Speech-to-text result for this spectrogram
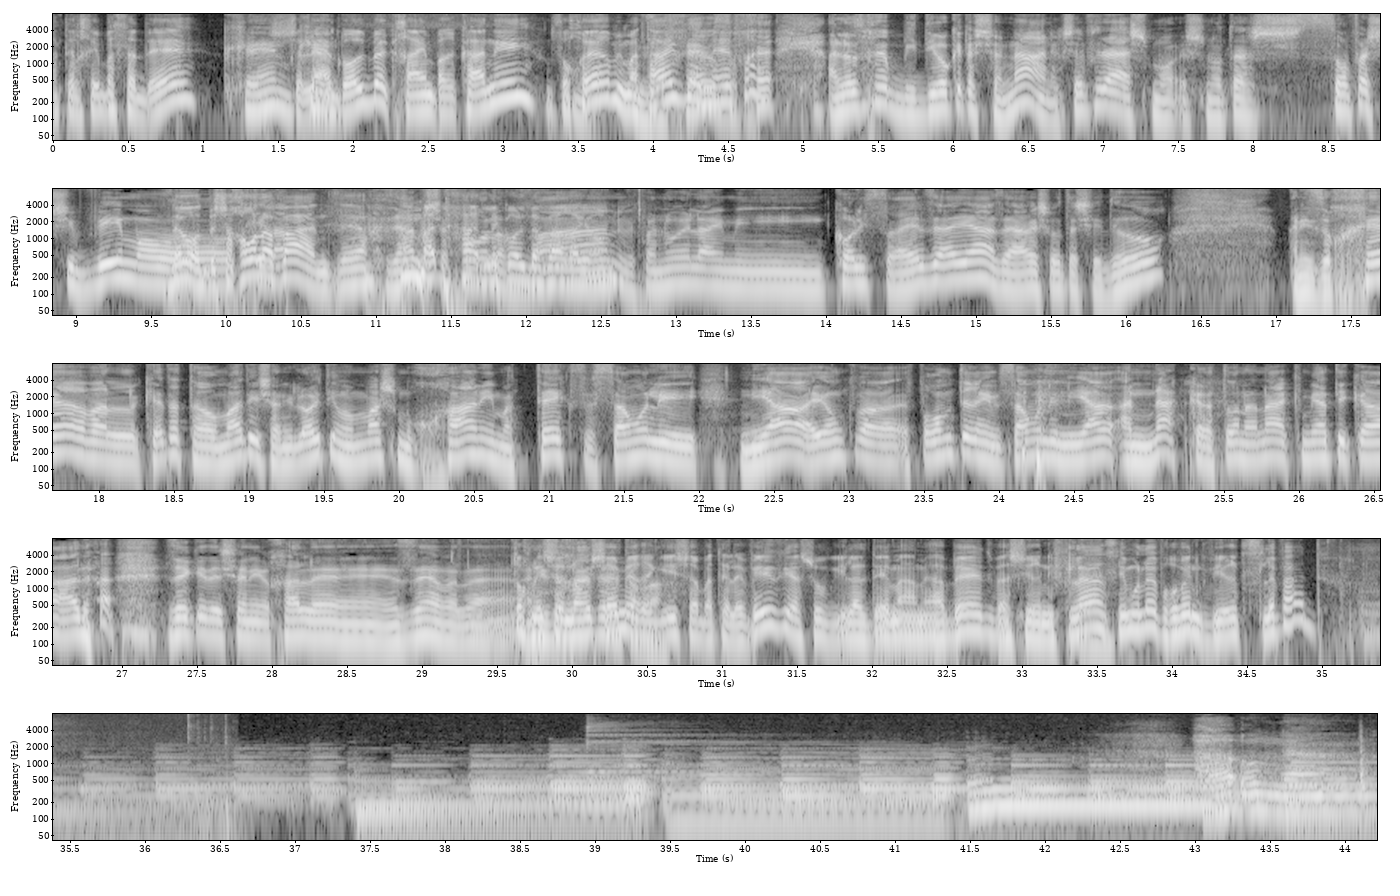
את תלכי בשדה, כן, של כן. לאה גולדברג, חיים ברקני, זוכר? ממתי זוכר, זה? מאיפה? זוכר. אני לא זוכר בדיוק את השנה, אני חושב שזה היה שמו, שנות סוף ה-70 או... זה עוד בשחור תחילה... לבן, זה היה מדד לכל דבר היום. ופנו אליי מכל ישראל זה היה, זה היה רשות השידור. אני זוכר אבל קטע טראומטי שאני לא הייתי ממש מוכן עם הטקסט ושמו לי נייר, היום כבר פרומטרים, שמו לי נייר ענק, קרטון ענק, מהתקרה עד זה כדי שאני אוכל אה, זה, אבל... אה, תוכנית של נועם שמר הגישה בטלוויזיה, שוב גיל דמה המעבד והשיר נפלא, כן. שימו לב, ראובן גבירץ לבד. האומנם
